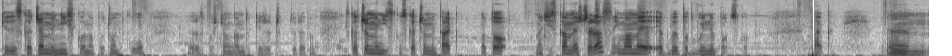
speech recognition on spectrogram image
kiedy skaczemy nisko na początku, zaraz pościągam takie rzeczy, które tam, skaczemy nisko, skaczemy tak, no to naciskamy jeszcze raz i mamy jakby podwójny podskok. Tak. Ym,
